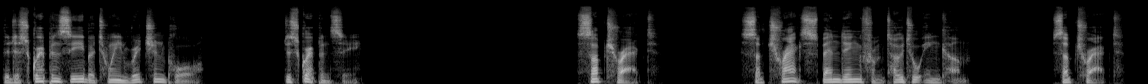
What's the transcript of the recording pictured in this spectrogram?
The discrepancy between rich and poor. Discrepancy. Subtract. Subtract spending from total income. Subtract.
